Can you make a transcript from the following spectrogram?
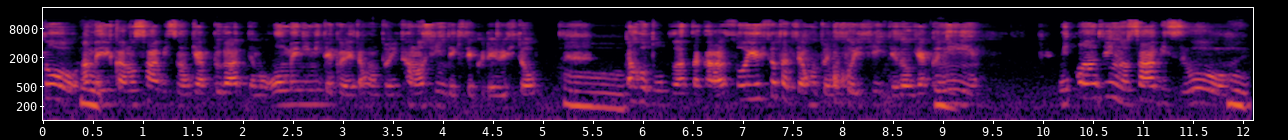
とアメリカのサービスのギャップがあっても多めに見てくれて本当に楽しんできてくれる人がほとんどだったからそういう人たちは本当に恋しいけど逆に日本人のサービスをはい。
